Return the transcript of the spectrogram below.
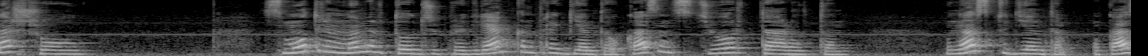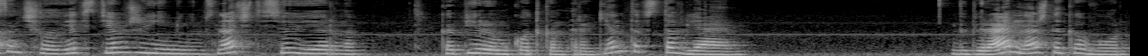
Нашел. Смотрим номер тот же, проверяем контрагента. Указан Стюарт Тарлтон. У нас студентом указан человек с тем же именем, значит все верно. Копируем код контрагента, вставляем. Выбираем наш договор.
